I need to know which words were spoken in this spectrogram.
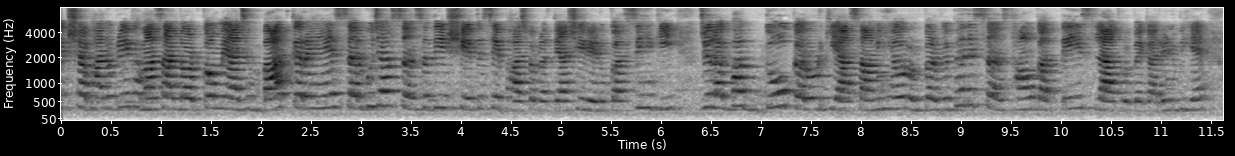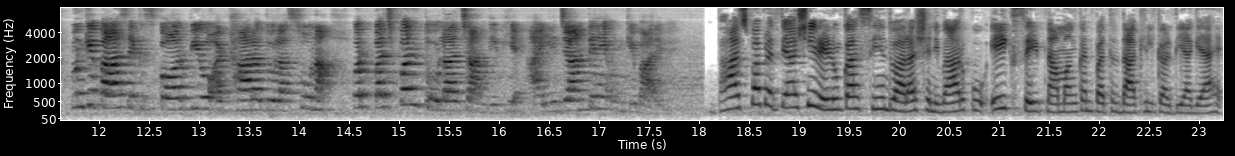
दीक्षा भानुप्रिय घमासान डॉट कॉम में आज हम बात कर रहे हैं सरगुजा संसदीय क्षेत्र से भाजपा प्रत्याशी रेणुका सिंह की, जो लगभग दो करोड़ की आसामी है और उन पर विभिन्न संस्थाओं का तेईस लाख रुपए का ऋण भी है। उनके पास एक स्कॉर्पियो 18 तोला सोना और 55 तोला चांदी भी है। आइए जानते हैं उनके बारे में। भाजपा प्रत्याशी रेणुका सिंह द्वारा शनिवार को एक सेट नामांकन पत्र दाखिल कर दिया गया है।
